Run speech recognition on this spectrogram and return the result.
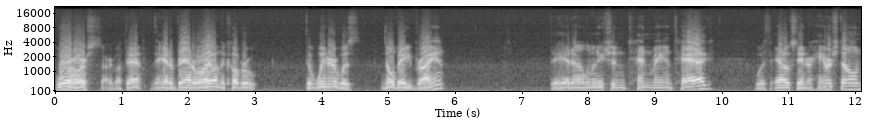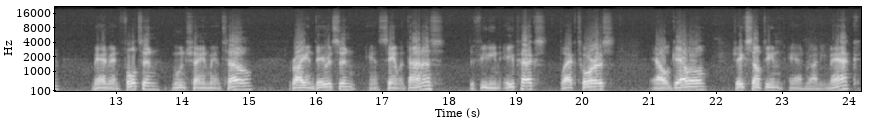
Warhorse, sorry about that. They had a battle royal, and the cover, the winner was Nobe Bryant. They had an elimination 10-man tag with Alexander Hammerstone, Madman Fulton, Moonshine Mantell, Ryan Davidson, and Sam Adonis, defeating Apex, Black Taurus, Al Gallo, Jake Something, and Ronnie Mack.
